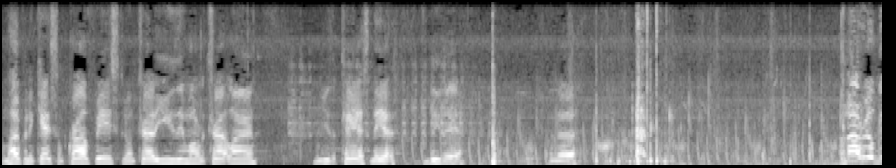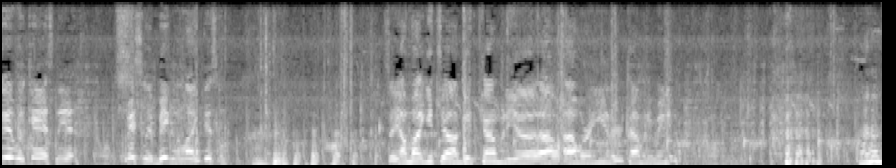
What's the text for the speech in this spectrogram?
I'm hoping to catch some crawfish. Gonna try to use them on the trotline. Use a cast net to do that. And uh, I'm not real good with a cast net, especially a big one like this one. See, I might get y'all a good comedy uh, hour, hour in or comedy minute. Huh?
